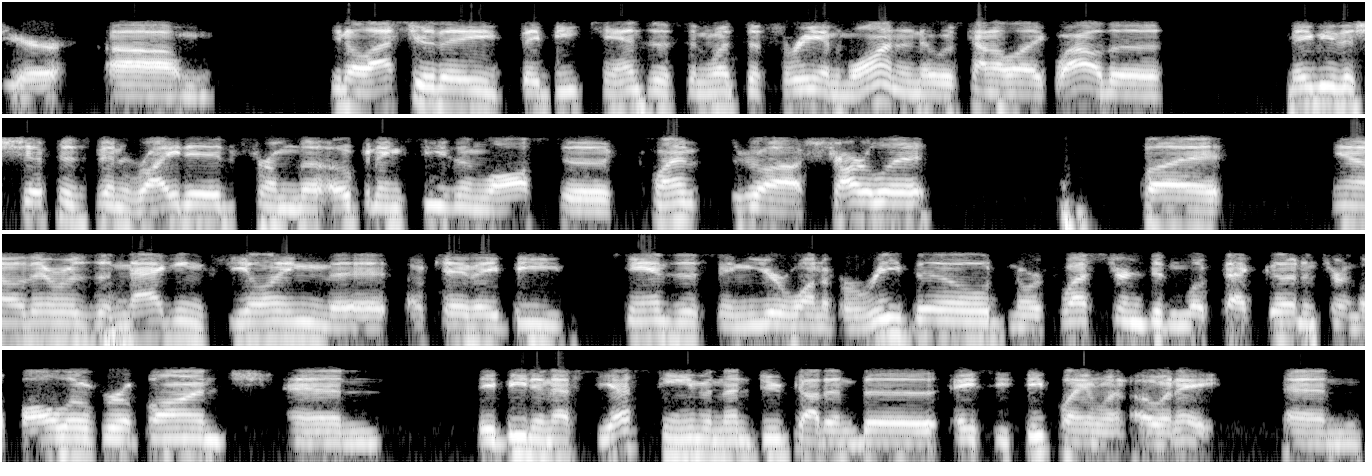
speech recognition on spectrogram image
year. Um, you know, last year they they beat Kansas and went to three and one, and it was kind of like, wow, the maybe the ship has been righted from the opening season loss to Clem to uh, Charlotte, but you know there was a nagging feeling that okay, they beat Kansas in year one of a rebuild. Northwestern didn't look that good and turned the ball over a bunch, and they beat an FCS team, and then Duke got into ACC play and went 0 and 8, and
